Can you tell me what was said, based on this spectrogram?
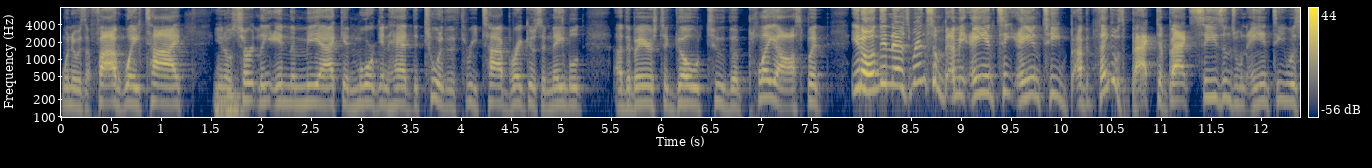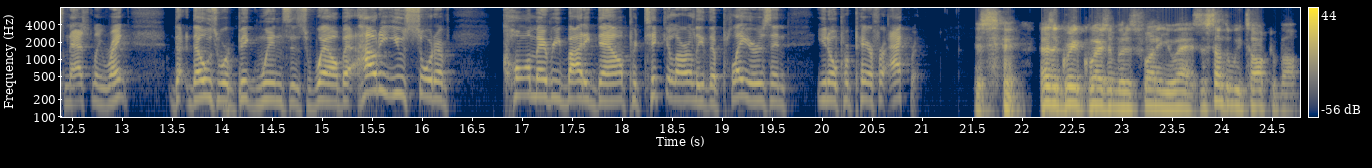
when it was a five way tie. You know, mm-hmm. certainly in the MEAC and Morgan had the two of the three tiebreakers enabled uh, the Bears to go to the playoffs. But you know, and then there's been some. I mean, A and T, A and T. I think it was back to back seasons when A and T was nationally ranked. Th- those were big wins as well. But how do you sort of calm everybody down, particularly the players, and you know, prepare for Akron? It's, that's a great question, but it's funny you asked. It's something we talked about.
